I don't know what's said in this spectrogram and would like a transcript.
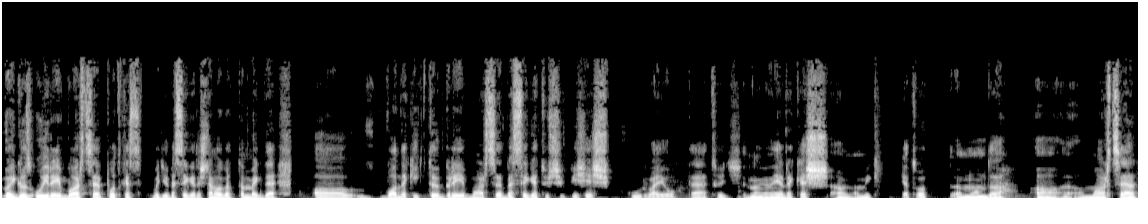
vagy az új Ray Marcel podcast, vagy a beszélgetést nem hallgattam meg, de a, van nekik több Ray Marcel beszélgetésük is, és kurva jó, tehát, hogy nagyon érdekes, amiket ott mond a, a, a Marcel.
